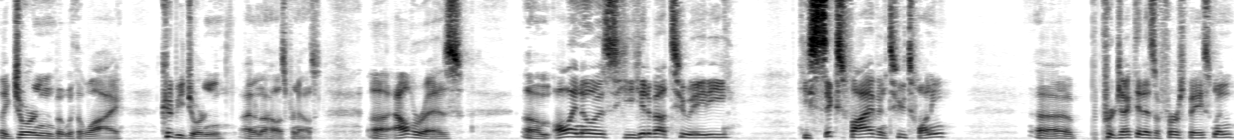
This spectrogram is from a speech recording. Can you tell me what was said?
like Jordan but with a Y. Could be Jordan. I don't know how it's pronounced. Uh, Alvarez. Um, all I know is he hit about 280. He's 6'5 and 220. Uh, projected as a first baseman,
